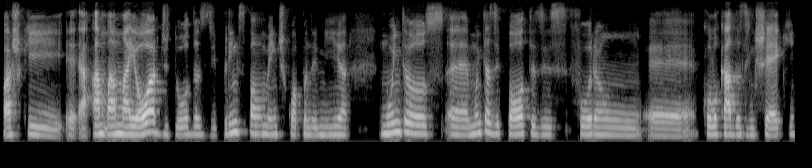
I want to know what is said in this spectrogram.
acho que é, a, a, maior de todas, e principalmente com a pandemia, muitos, é, muitas hipóteses foram é, colocadas em xeque.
